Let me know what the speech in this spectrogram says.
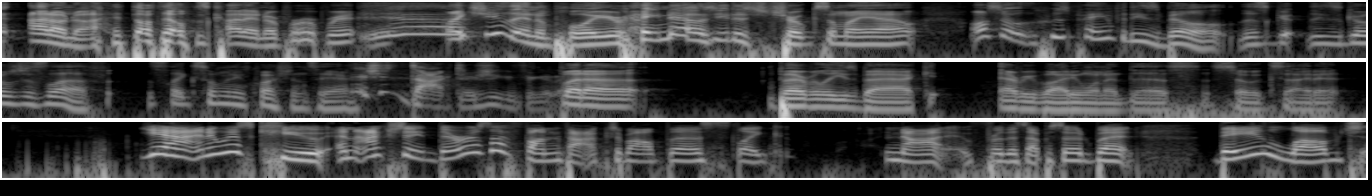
I don't know. I thought that was kind of inappropriate. Yeah. Like she's an employee right now. She just choked somebody out. Also, who's paying for these bills? This these girls just left. It's like so many questions here. Yeah, she's a doctor. She can figure it out. But uh, Beverly's back. Everybody wanted this. So excited. Yeah, and it was cute. And actually, there was a fun fact about this, like not for this episode, but they loved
